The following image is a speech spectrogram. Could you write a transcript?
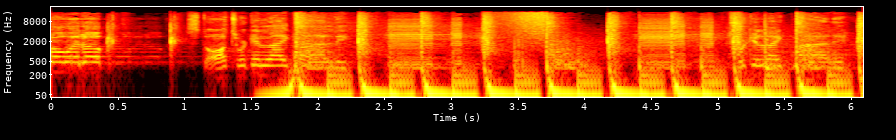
throw it up. Start twerking like Miley. Twerking like Miley.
